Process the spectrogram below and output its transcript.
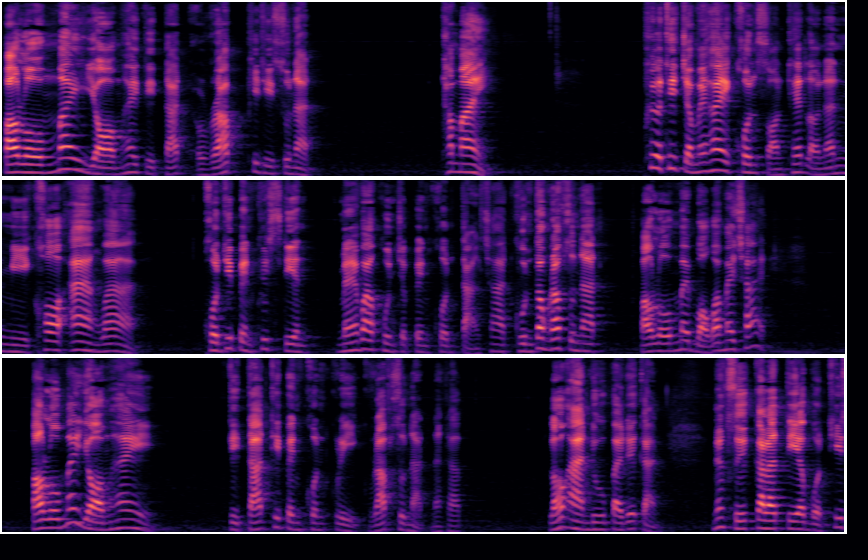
เปาโลไม่ยอมให้ติตัสรับพิธีสุนัตทำไม เพื่อที่จะไม่ให้คนสอนเท็จเหล่านั้นมีข้ออ้างว่า คนที่เป็นคริสเตียน แม้ว่าคุณจะเป็นคนต่างชาติ คุณต้องรับสุนัตเปาโลไม่บอกว่าไม่ใช่ เปาโลไม่ยอมให้ ติตัสที่เป็นคนกรีกรับสุนัตนะครับ ลองอ่านดูไปด้วยกัน หนังสือกาลาเตียบทที่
